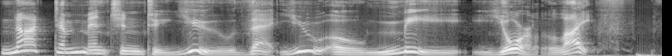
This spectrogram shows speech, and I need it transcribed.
Not to mention to you that you owe me your life.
